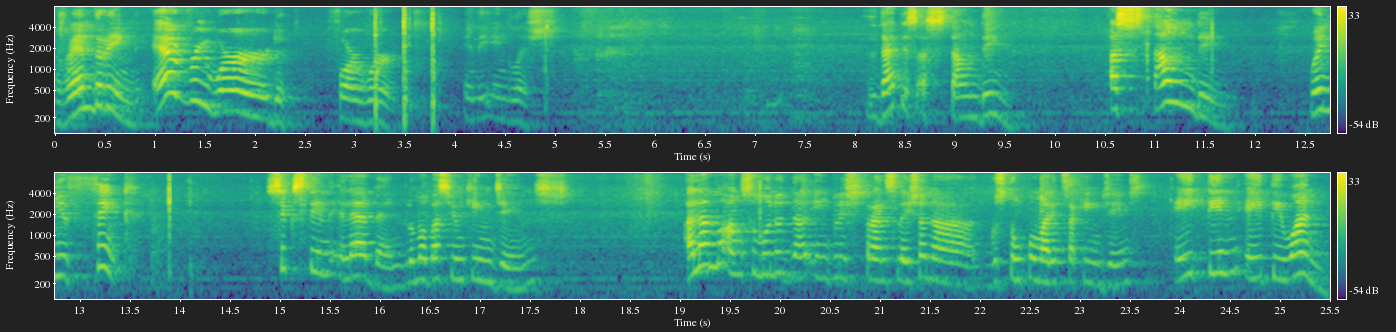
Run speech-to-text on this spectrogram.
rendering every word for word in the English. That is astounding. Astounding. When you think 1611, lumabas yung King James, alam mo ang sumunod na English translation na gustong pumalit sa King James? 1881.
